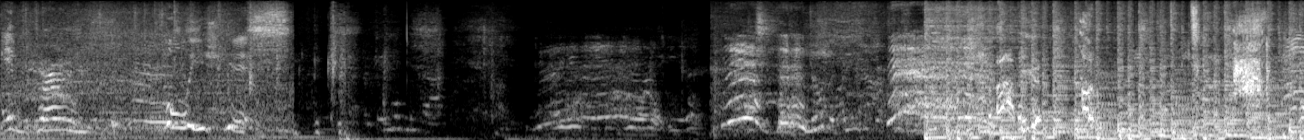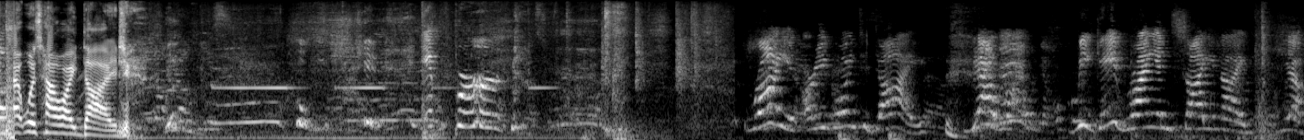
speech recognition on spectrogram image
It burns. Holy shit. That was how I died. Holy shit. It burned. Ryan, are you going to die? Yeah, Ryan. We gave Ryan cyanide. Yeah.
